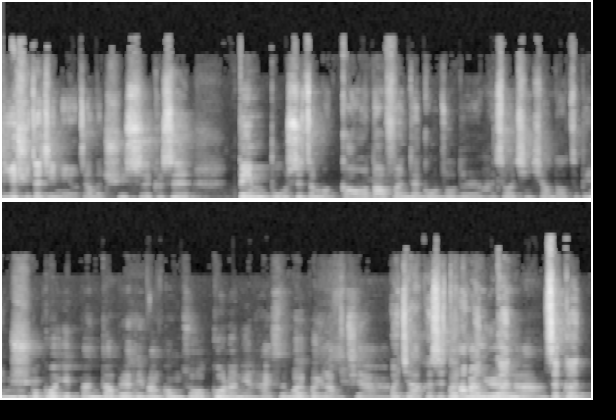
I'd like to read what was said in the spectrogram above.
也许这几年有这样的趋势，可是。并不是这么高，大部分在工作的人还是会倾向到这边去。嗯、不过，一般到别的地方工作，嗯、过了年还是会回老家。回家，可是他们跟这个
